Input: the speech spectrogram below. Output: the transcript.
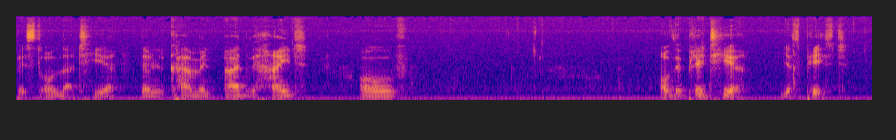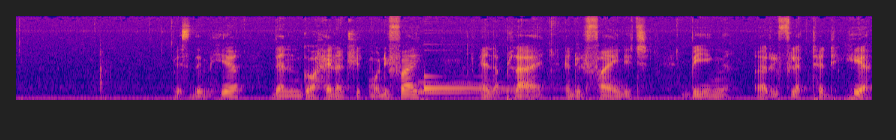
Paste all that here. Then we'll come and add the height of of the plate here just paste. Paste them here then go ahead and click modify and apply and you'll find it being uh, reflected here.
